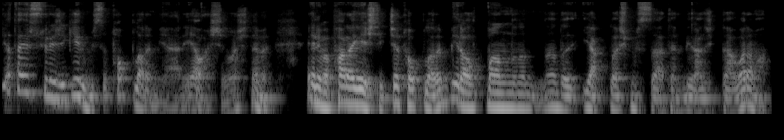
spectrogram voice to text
yatay sürece girmişse toplarım yani yavaş yavaş değil mi? Elime para geçtikçe toplarım. Bir alt bandına da yaklaşmış zaten birazcık daha var ama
